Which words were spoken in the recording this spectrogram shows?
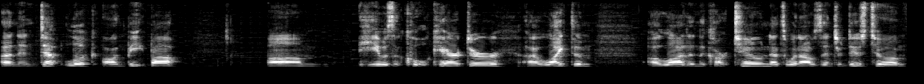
an in-depth look on Bebop. Um, he was a cool character. I liked him a lot in the cartoon. That's when I was introduced to him.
